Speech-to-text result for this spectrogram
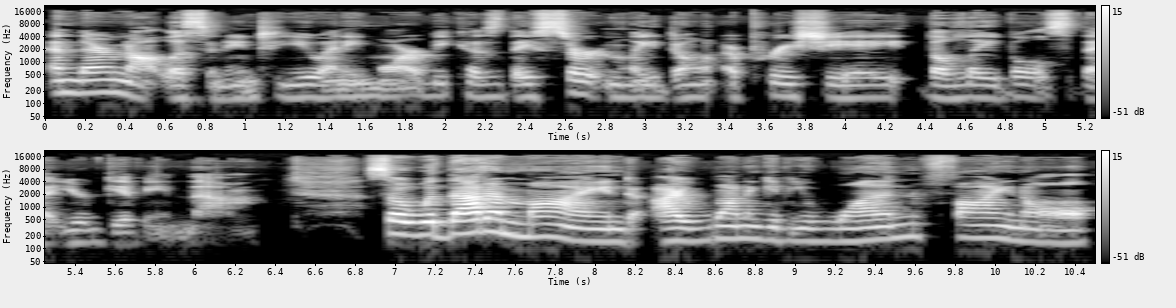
And they're not listening to you anymore because they certainly don't appreciate the labels that you're giving them. So, with that in mind, I want to give you one final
